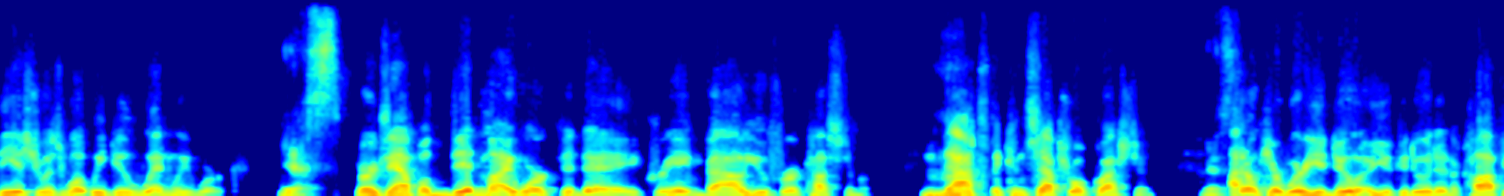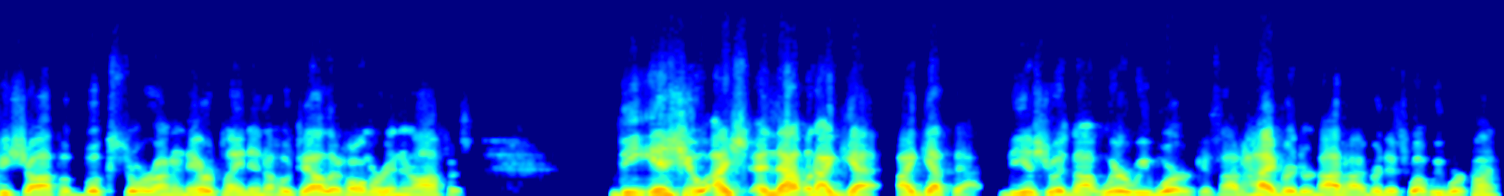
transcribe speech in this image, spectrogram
The issue is what we do when we work. Yes. For example, did my work today create value for a customer? Mm -hmm. That's the conceptual question. Yes. I don't care where you do it. You could do it in a coffee shop, a bookstore, on an airplane, in a hotel, at home, or in an office the issue I and that one I get, I get that. The issue is not where we work. It's not hybrid or not hybrid. It's what we work on.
